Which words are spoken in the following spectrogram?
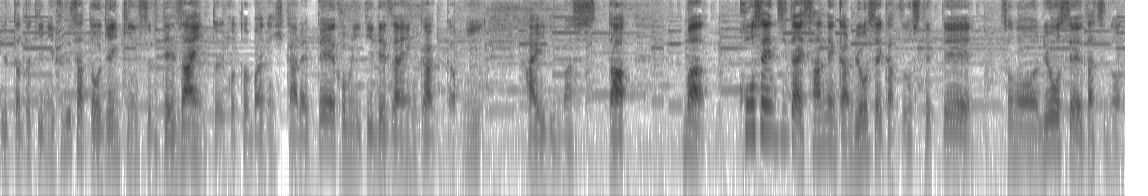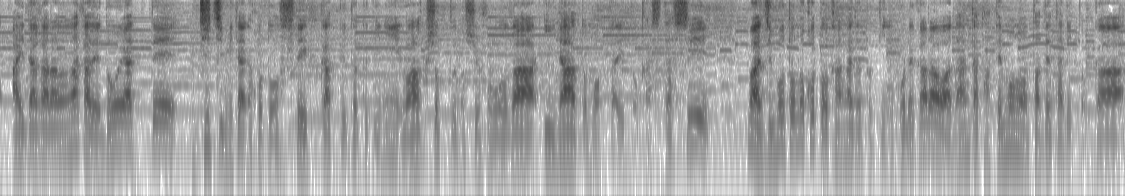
言った時に、ふるさとを元気にするデザインという言葉に惹かれて、コミュニティデザイン学科に入りました。まあ、高専時代3年間寮生活をしてて、その寮生たちの間柄の中でどうやって自治みたいなことをしていくかって言った時に、ワークショップの手法がいいなと思ったりとかしたし、まあ地元のことを考えた時にこれからはなんか建物を建てたりとか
